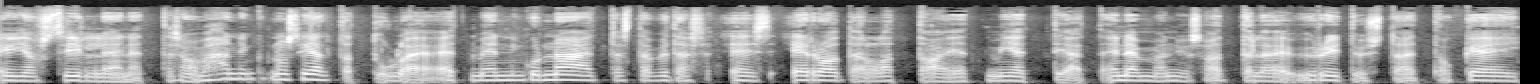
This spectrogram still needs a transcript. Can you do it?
ei ole silleen, että se on vähän niin kuin, no sieltä tulee. Että me en niin kuin näe, että sitä pitäisi edes erotella tai että miettiä, että enemmän jos ajattelee yritystä, että okei,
